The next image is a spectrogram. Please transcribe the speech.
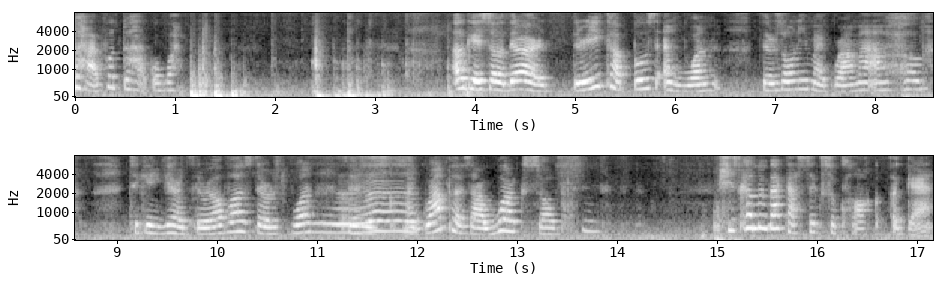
Put the hat. Put the hat. Go. Okay, so there are three couples and one. There's only my grandma at home taking care of three of us. There's one. There's a, my grandpa's at work, so she's coming back at six o'clock again.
